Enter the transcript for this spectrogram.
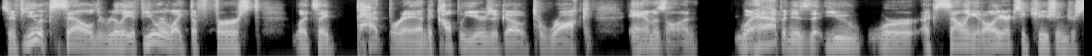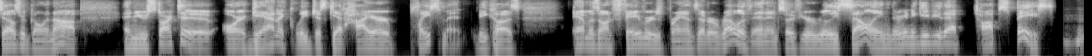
so if you excelled really, if you were like the first, let's say, pet brand a couple years ago to rock Amazon, what happened is that you were excelling at all your execution, your sales are going up, and you start to organically just get higher placement because Amazon favors brands that are relevant. And so if you're really selling, they're going to give you that top space. Mm-hmm.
